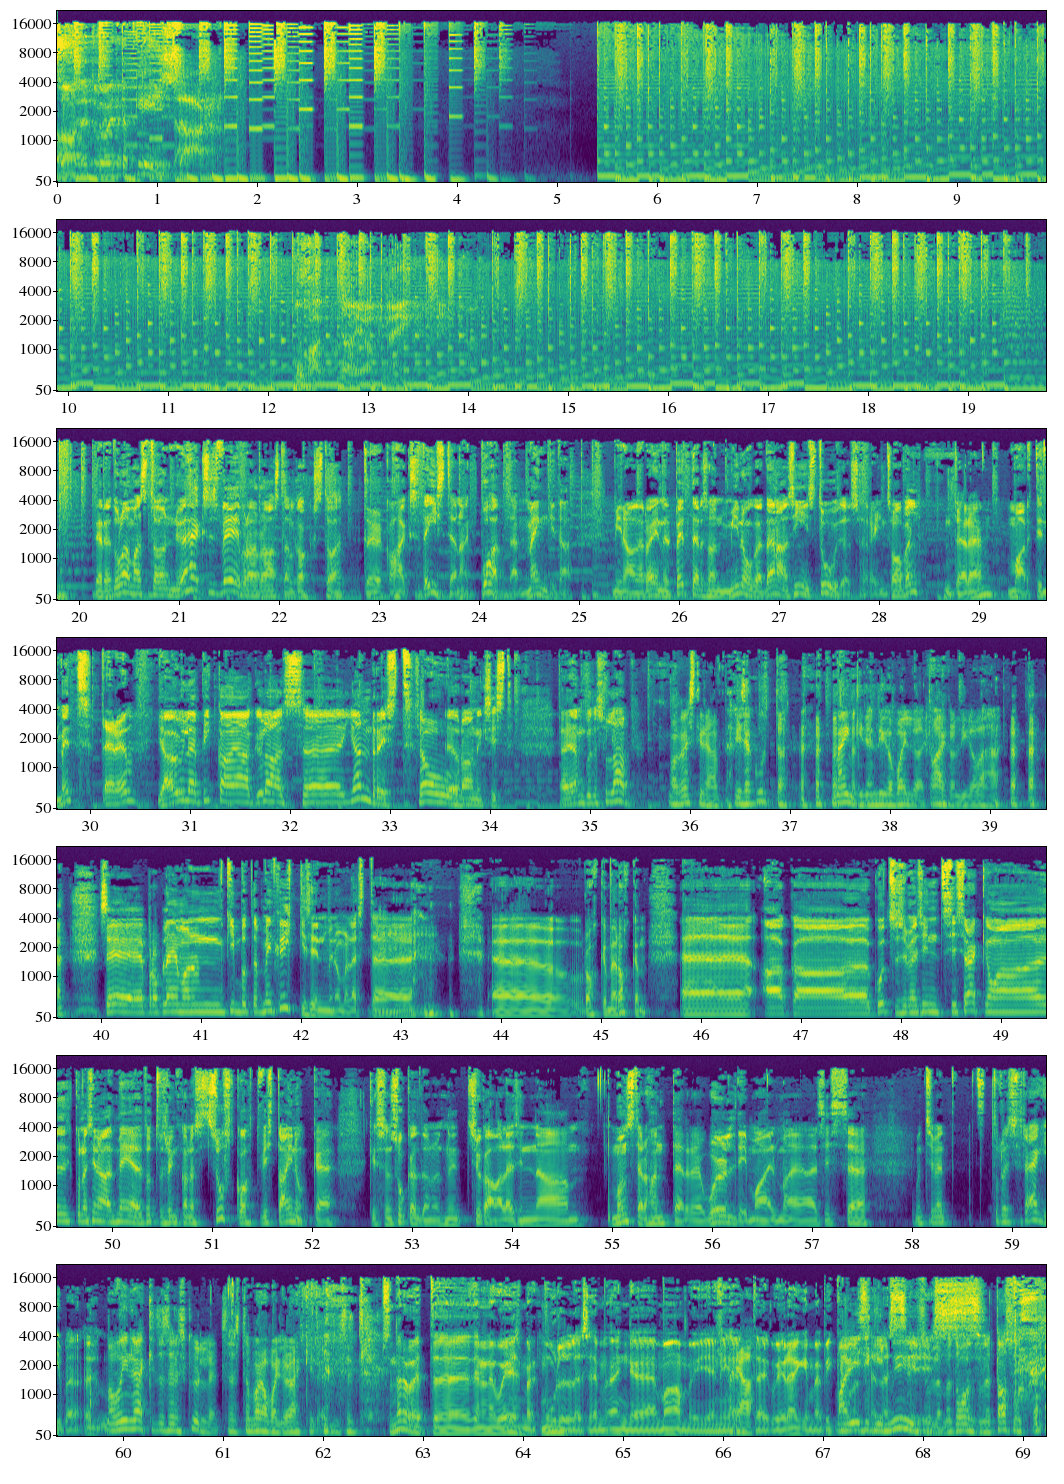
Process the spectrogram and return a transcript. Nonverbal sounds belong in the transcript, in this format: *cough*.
saadet toetab GameStar tere tulemast, on üheksas veebruar aastal kaks tuhat kaheksateist ja on aeg puhata ja mängida. Mina olen Rainer Peterson, minuga täna siin stuudios Rein Soobel. tere! Martin Mets. tere! ja üle pika aja külas äh, Jan Rist Euronixist. Äh, Jan, kuidas sul läheb? Väga hästi läheb, ei saa kurta. mängida on liiga palju, et aega on liiga vähe *laughs* see probleem on, kimbutab meid kõiki siin minu meelest *laughs* äh, rohkem ja rohkem äh,. aga kutsusime sind siis rääkima, kuna sina oled meie tutvusringkonnast suht-koht vist ainuke, kes on sukeldunud nüüd sügavale sinna Monster Hunter Worldi maailma ja siis äh, mõtlesime, et tule siis räägi peale. ma võin rääkida sellest küll, et sellest on väga palju rääkida ilmselt. ma *laughs* saan aru, et äh, teil on nagu eesmärk mulle see mäng maha müüa, nii ja. et äh, kui räägime pikemalt ma isegi ei müü siis... sulle, ma toon sulle tasuta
